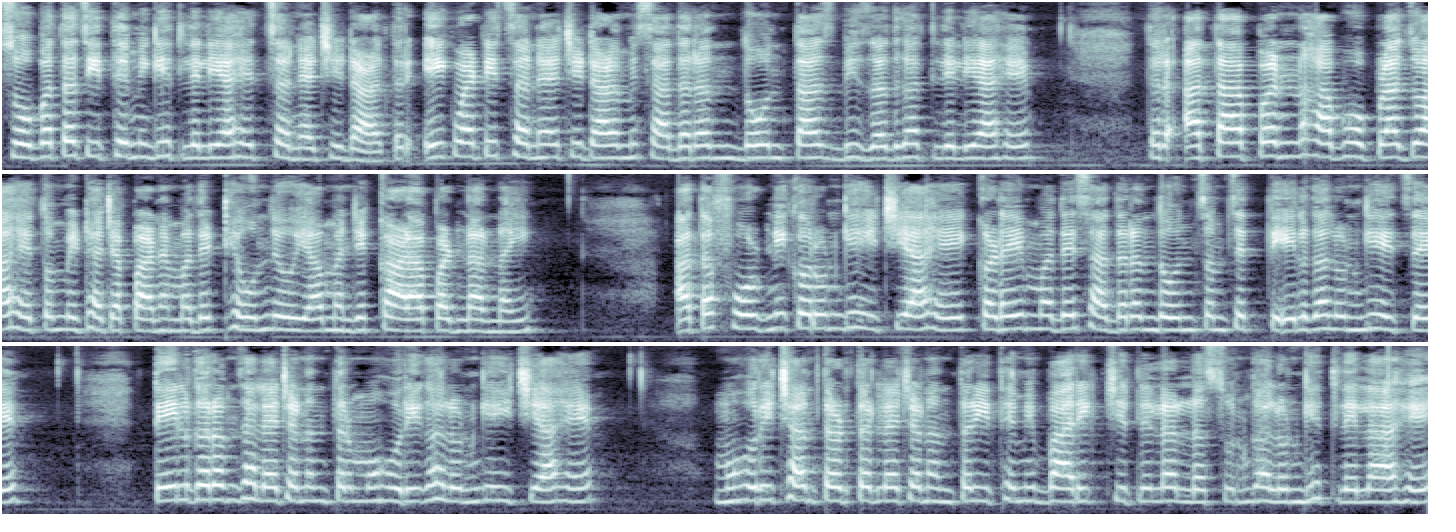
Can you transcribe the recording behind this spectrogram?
सोबतच इथे मी घेतलेली आहे चण्याची डाळ. तर एक वाटी चण्याची डाळ मी साधारण दोन तास भिजत घातलेली आहे. तर आता आपण हा भोपळा जो आहे तो मिठाच्या पाण्यामध्ये ठेवून देऊया म्हणजे काळा पडणार नाही. आता फोडणी करून घ्यायची आहे. कढईमध्ये साधारण दोन चमचे तेल घालून घ्यायचे. तेल गरम झाल्याच्यानंतर मोहरी घालून घ्यायची आहे. मोहरी छान तडतडल्याच्या नंतर इथे मी बारीक चिरलेला लसूण घालून घेतलेला आहे.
